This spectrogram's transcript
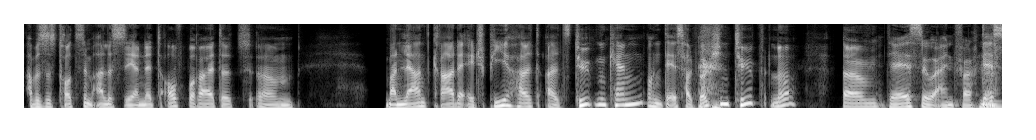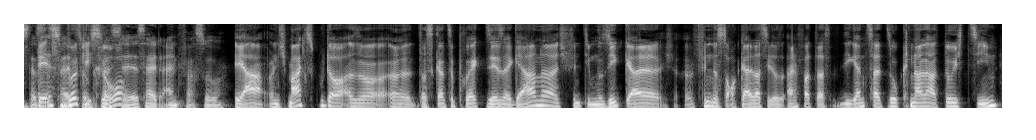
Aber es ist trotzdem alles sehr nett aufbereitet. Ähm, man lernt gerade HP halt als Typen kennen und der ist halt wirklich ein Typ, ne? Ähm, Der ist so einfach, ne? Der ist- der ist halt wirklich so. So. Der ist halt einfach so. ja, und ich mag Scooter, also äh, das ganze Projekt sehr, sehr gerne. Ich finde die Musik geil. Ich äh, finde es auch geil, dass sie das einfach das, die ganze Zeit so knallhart durchziehen.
